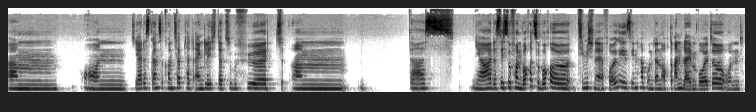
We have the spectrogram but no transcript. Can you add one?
Ähm, und ja, das ganze Konzept hat eigentlich dazu geführt, ähm, dass, ja, dass ich so von Woche zu Woche ziemlich schnell Erfolge gesehen habe und dann auch dranbleiben wollte. Und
